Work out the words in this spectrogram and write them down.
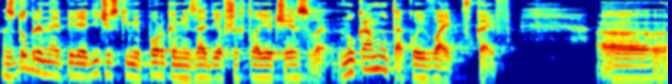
сдобренное периодическими порками задевших твое ЧСВ. Ну кому такой вайп в кайф? Э,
